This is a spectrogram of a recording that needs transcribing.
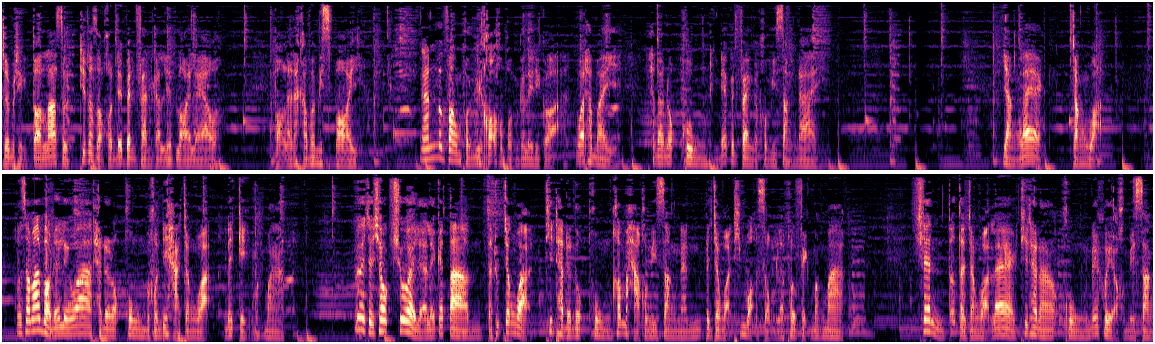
จนไปถึงตอนล่าสุดที่ทั้งสองคนได้เป็นแฟนกันเรียบร้อยแล้ว บอกแล้วนะครับว่ามีสปอยงั้นมาฟังผลวิเคราะห์ของผมกันเลยดีกว่า ว่าทำไมทาดานกคุงถึงได้เป็นแฟนกับโคมิซังได้ อย่างแรกจังหวะผมสามารถบอกได้เลยว่าทาดานกคุงเป็นคนที่หาจังหวะได้เก่งมากๆไม่ว่าจะโชคช่วยหรืออะไรก็ตาม แต่ทุกจังหวะที่ทาดานกคุงเข้ามาหาโคมิซังนั้นเป็นจังหวะที่เหมาะสมและเพอร์เฟกมากๆ เช่น ตั้งแต่จังหวะแรกที่ทาดานกคุงได้คุยกับคมิซัง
